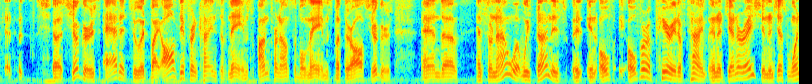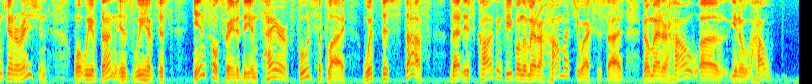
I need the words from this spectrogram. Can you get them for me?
uh, sugars added to it by all different kinds of names, unpronounceable names, but they're all sugars. And, uh, and so now what we've done is in over, over a period of time, in a generation, in just one generation, what we have done is we have just infiltrated the entire food supply with this stuff that is causing people, no matter how much you exercise, no matter how uh, you know how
